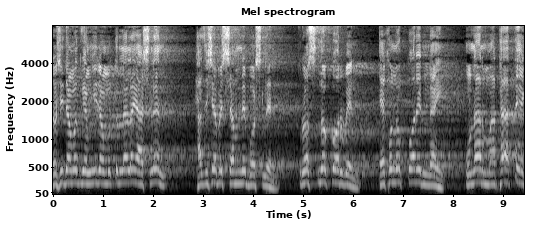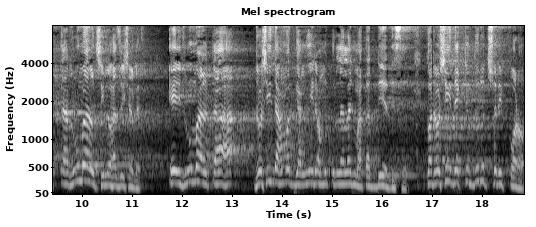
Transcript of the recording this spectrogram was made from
রশিদ আহমদ গাঙ্গুই রহমতুল্লাহ আলাই আসলেন, হাজি সাহেবের সামনে বসলেন, প্রশ্ন করবেন, এখনও করেন নাই। ওনার মাথাতে একটা রুমাল ছিল হাজি সাহেবের। এই রুমালটা রশিদ আহমদ গাঙ্গি রহমতুল্লাহ মাথার দিয়ে দিছে। ক রশিদ, একটু দুরুদ শরীফ পড়ো।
